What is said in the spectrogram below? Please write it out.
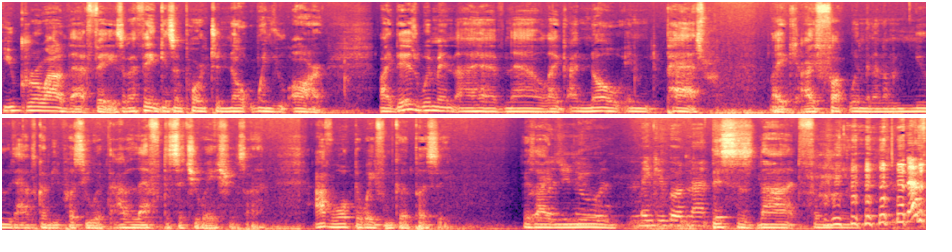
you grow out of that phase, and I think it's important to note when you are. Like there's women I have now, like I know in the past, like I fucked women and I knew that I was gonna be pussy whipped. I left the situation, son. I've walked away from good pussy because I you knew knew would make you go nuts. this is not for me. That's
